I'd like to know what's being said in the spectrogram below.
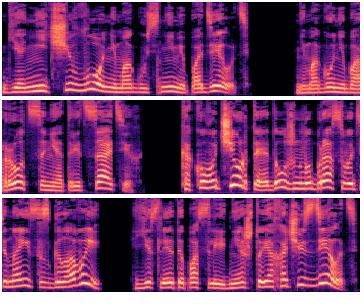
Я ничего не могу с ними поделать. Не могу ни бороться, ни отрицать их. Какого черта я должен выбрасывать Анаис из головы, если это последнее, что я хочу сделать?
